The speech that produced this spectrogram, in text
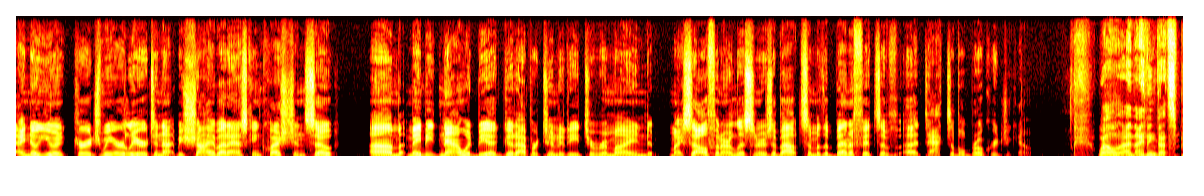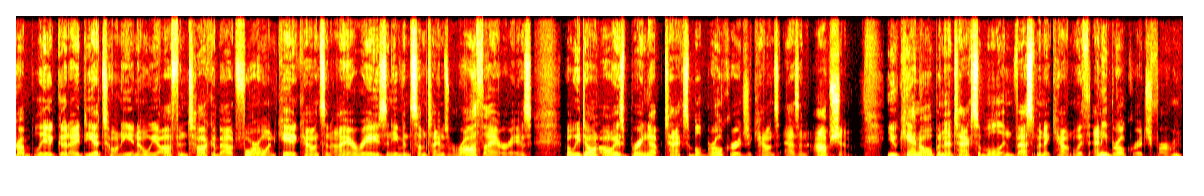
I know you encouraged me earlier to not be shy about asking questions. So um, maybe now would be a good opportunity to remind myself and our listeners about some of the benefits of a taxable brokerage account. Well, I think that's probably a good idea, Tony. You know, we often talk about 401k accounts and IRAs and even sometimes Roth IRAs, but we don't always bring up taxable brokerage accounts as an option. You can open a taxable investment account with any brokerage firm,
